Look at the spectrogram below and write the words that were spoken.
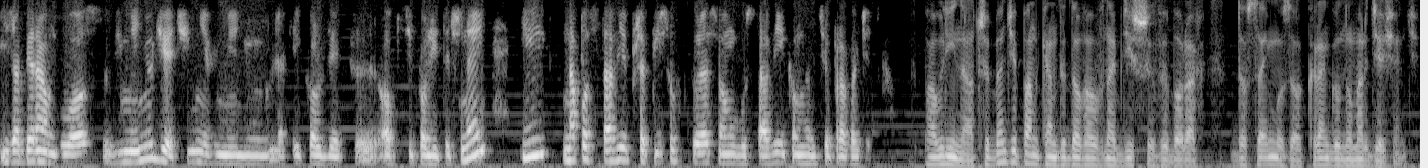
i zabieram głos w imieniu dzieci, nie w imieniu jakiejkolwiek y, opcji politycznej i na podstawie przepisów, które są w ustawie i konwencji o prawach dziecka. Paulina, czy będzie pan kandydował w najbliższych wyborach do Sejmu z okręgu numer 10?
